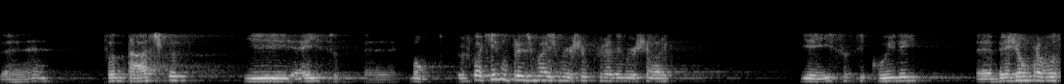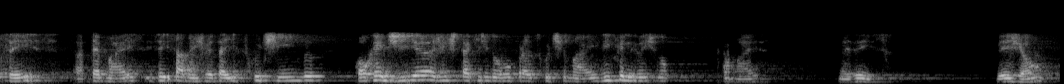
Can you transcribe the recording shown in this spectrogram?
é, fantásticas. E é isso. É, bom, eu fico aqui no preço de mais de merchan, porque eu já dei merchan hora. E é isso, se cuidem. É, beijão para vocês até mais. E vocês sabem, a gente vai estar aí discutindo. Qualquer dia a gente está aqui de novo para discutir mais. Infelizmente não ficar mais. Mas é isso. Beijão.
